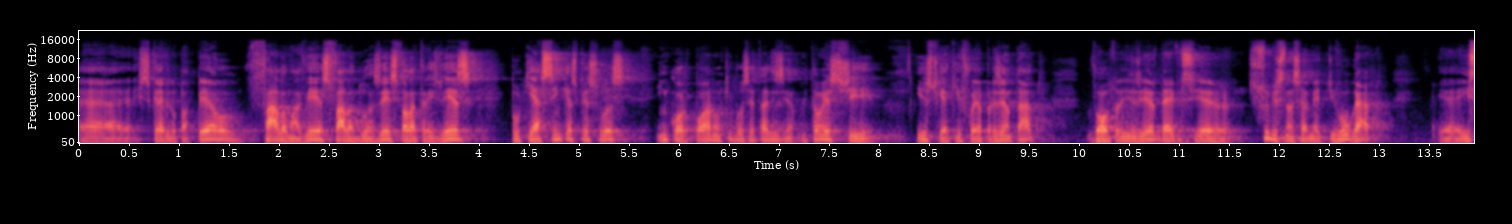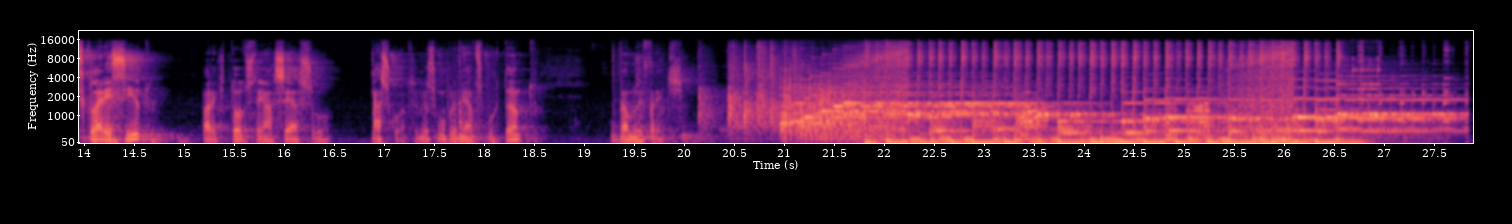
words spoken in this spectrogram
uh, escreve no papel, fala uma vez, fala duas vezes, fala três vezes, porque é assim que as pessoas incorporam o que você está dizendo. Então, este, isso que aqui foi apresentado, volto a dizer, deve ser substancialmente divulgado, é, esclarecido, para que todos tenham acesso às contas. Meus cumprimentos, portanto, vamos em frente.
